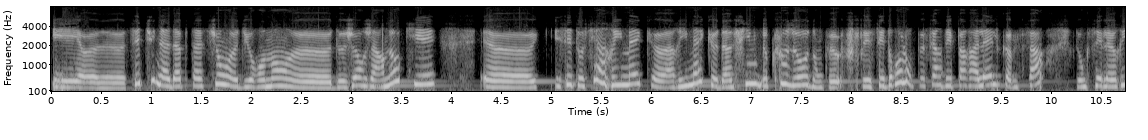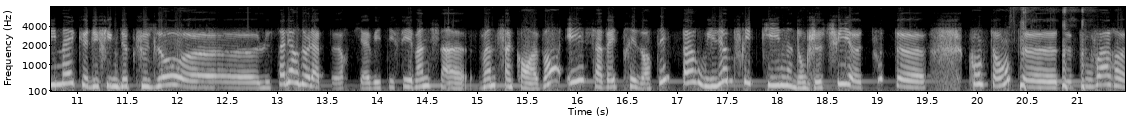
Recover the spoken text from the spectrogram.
Et euh, c'est une adaptation euh, du roman euh, de Georges Arnaud qui est et c'est aussi un remake, un remake d'un film de Clouseau. Donc c'est drôle, on peut faire des parallèles comme ça. Donc c'est le remake du film de Clouseau, Le Salaire de la peur, qui avait été fait 25, 25 ans avant, et ça va être présenté par William Friedkin. Donc je suis toute contente de pouvoir,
